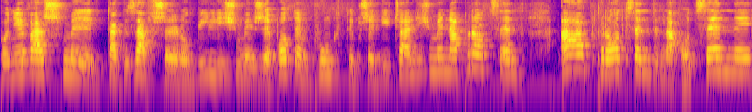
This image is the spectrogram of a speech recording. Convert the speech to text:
Ponieważ my tak zawsze robiliśmy, że potem punkty przeliczaliśmy na procent, a procent na oceny,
